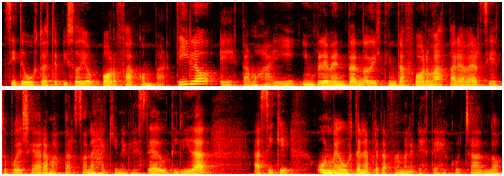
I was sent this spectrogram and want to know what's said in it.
Si te gustó este episodio, porfa, compartilo. Eh, estamos ahí implementando distintas formas para ver si esto puede llegar a más personas a quienes les sea de utilidad. Así que un me gusta en la plataforma en la que estés escuchando,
